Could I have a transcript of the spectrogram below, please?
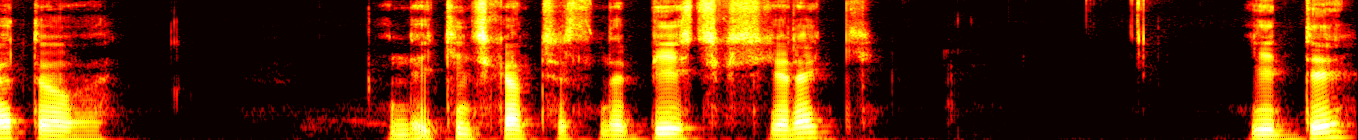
Готово. Endi ikkinchi kapchasida 5 chiqishi kerak. 7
